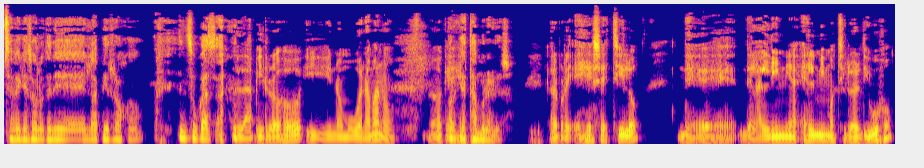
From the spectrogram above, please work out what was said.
se ve que solo tiene el lápiz rojo en su casa, Lápiz rojo y no muy buena mano. ¿no? Que porque está muy nervioso. Claro, porque es ese estilo de, de las líneas, es el mismo estilo del dibujo,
